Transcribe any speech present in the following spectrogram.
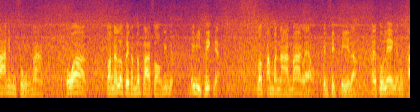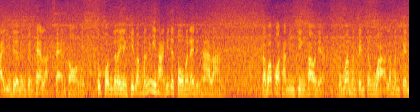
ล้านนี่มันสูงมาก เพราะว่าตอนนั้นเราเคยทำน้ำปลาซองที่แบบไม่มีพริกเนี่ยเราทำมานานมากแล้วเป็น 10 ปีแล้ว แต่ตัวเลขเนี่ยมันขายอยู่เดือนหนึ่งเป็นแค่หลักแสนซองเนี่ยทุกคนก็เลยยังคิดว่ามันไม่มีทางที่จะโตมาได้ถึง 5 ล้าน แต่ว่าพอทำจริง ๆ เข้าเนี่ย ผมว่ามันเป็นจังหวะแล้วมันเป็น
